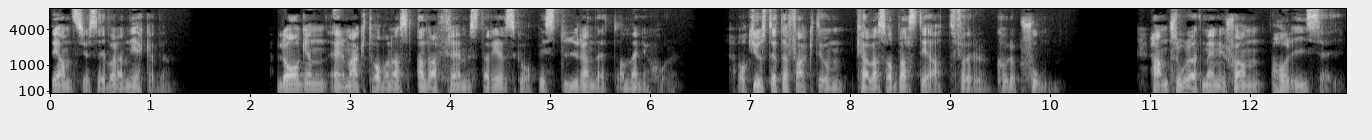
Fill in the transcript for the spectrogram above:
de anser sig vara nekade. Lagen är makthavarnas allra främsta redskap i styrandet av människor. Och just detta faktum kallas av Bastiat för korruption. Han tror att människan har i sig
